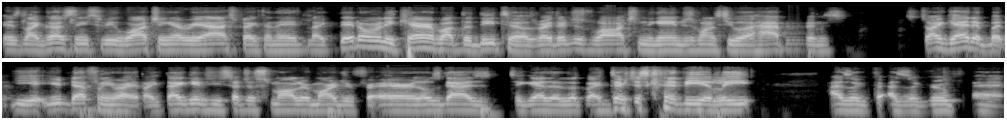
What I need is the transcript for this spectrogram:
is like us needs to be watching every aspect, and they like they don't really care about the details, right? They're just watching the game, just want to see what happens. So I get it, but you're definitely right. Like that gives you such a smaller margin for error. Those guys together look like they're just going to be elite as a as a group, and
